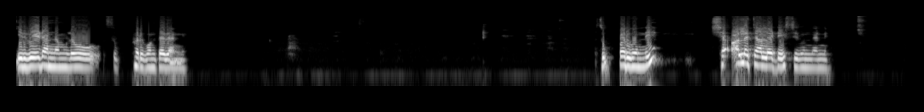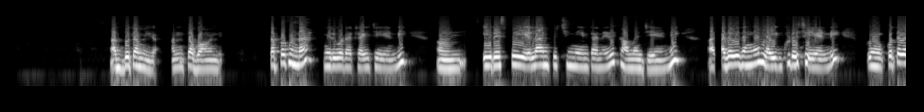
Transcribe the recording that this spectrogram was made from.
ఇది వేడన్నంలో సూపర్గా ఉంటుందండి. సూపర్గా ఉంది చాలా చాలా టేస్టీగా ఉందండి అద్భుతం ఇక అంత బాగుంది. తప్పకుండా మీరు కూడా ట్రై చేయండి. ఈ రెసిపీ ఎలా అనిపించింది ఏంటనేది కామెంట్ చేయండి. అదేవిధంగా లైక్ కూడా చేయండి. కొత్తగా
